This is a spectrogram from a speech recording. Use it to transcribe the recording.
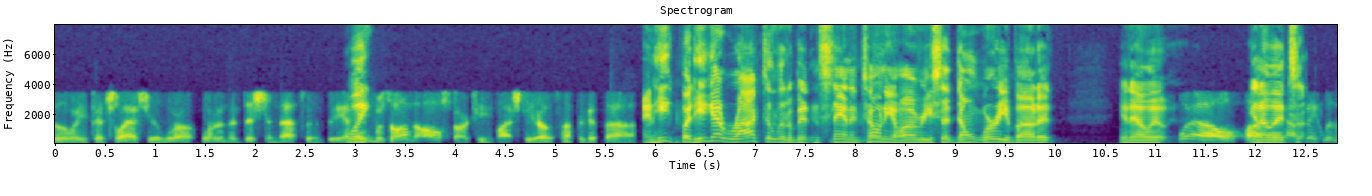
to the way he pitched last year, what a, what an addition that's going to be. I Well, mean, he- was on the All Star team last year. Let's not forget that. And he, but he got rocked a little bit in San Antonio. However, he said, "Don't worry about it." You know, it, Well, You I know, think- it's- I think with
